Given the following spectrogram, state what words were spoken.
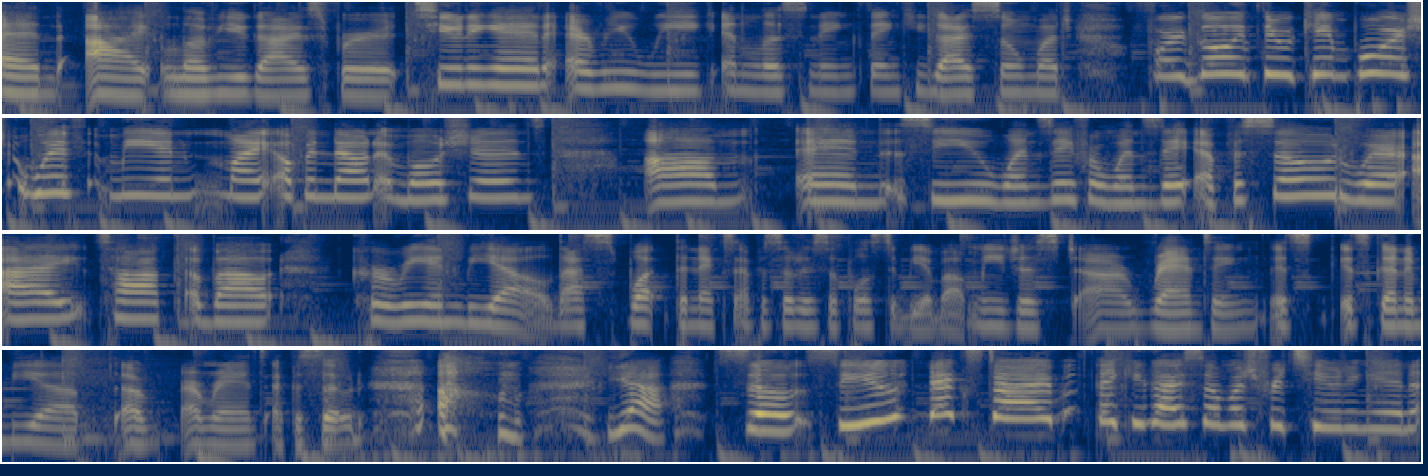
And I love you guys for tuning in every week and listening. Thank you guys so much for going through KinnPorsche with me and my up and down emotions. Um, and see you Wednesday for Wednesday episode where I talk about Korean BL. That's what the next episode is supposed to be about. Me just uh, ranting. It's it's gonna be a, a, a rant episode. Um, yeah. So see you next time. Thank you guys so much for tuning in.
